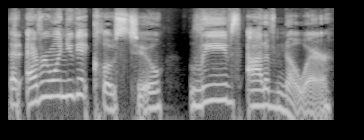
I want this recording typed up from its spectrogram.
that everyone you get close to leaves out of nowhere."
